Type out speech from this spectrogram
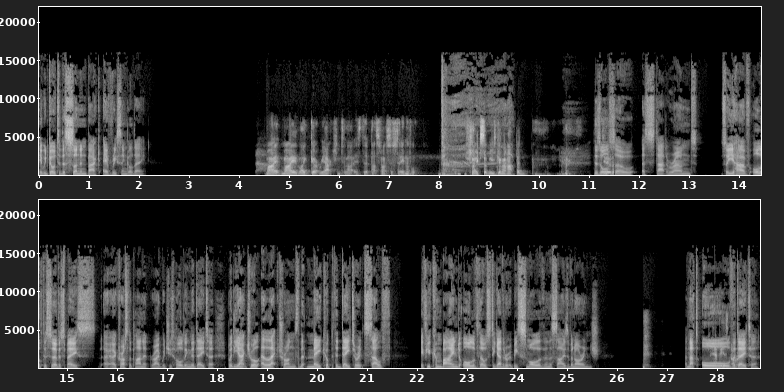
It would go to the sun and back every single day. My my like gut reaction to that is that that's not sustainable. like something's going to happen. There's you know also a stat around. So you have all of the server space uh, across the planet, right, which is holding the data, but the actual electrons that make up the data itself, if you combined all of those together, it would be smaller than the size of an orange. And that's all the orange. data.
